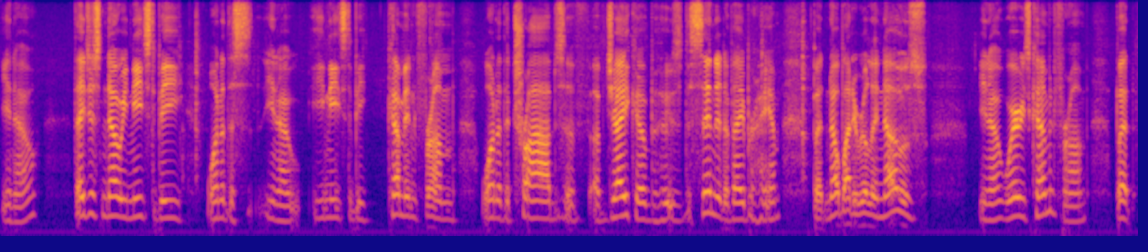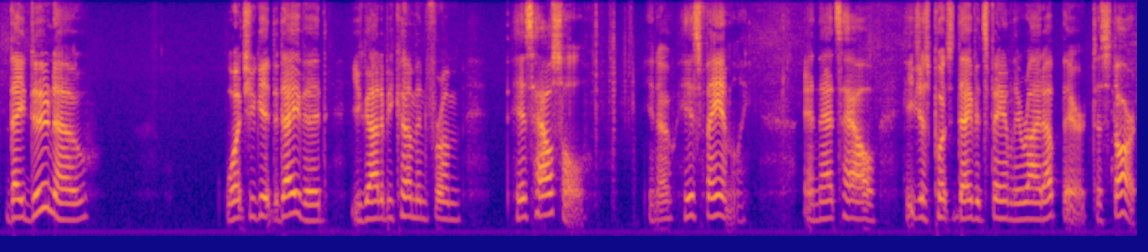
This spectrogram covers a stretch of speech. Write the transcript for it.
you know. They just know he needs to be one of the you know, he needs to be coming from one of the tribes of, of Jacob who's descendant of Abraham, but nobody really knows, you know, where he's coming from. But they do know once you get to David, you got to be coming from his household, you know, his family. And that's how he just puts David's family right up there to start.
